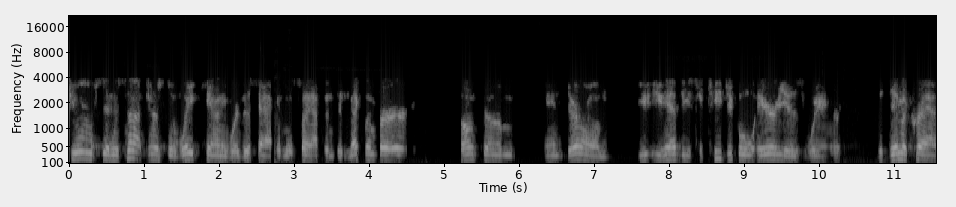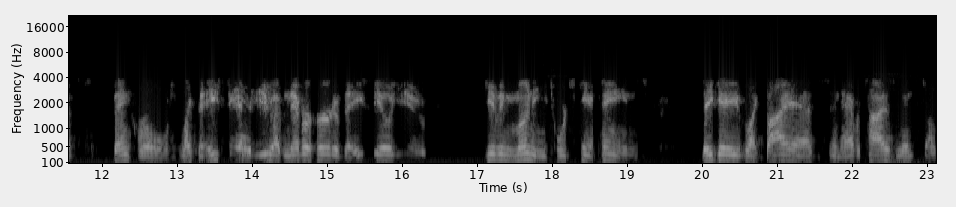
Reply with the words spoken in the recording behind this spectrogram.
sheriffs, and it's not just in Wake County where this happened. This happened in Mecklenburg, Buncombe, and Durham. You you have these strategical areas where the Democrats bankrolled, like the ACLU. I've never heard of the ACLU giving money towards campaigns they gave like buy ads and advertisements on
